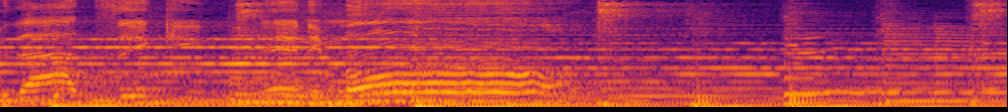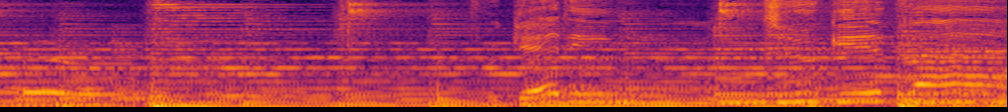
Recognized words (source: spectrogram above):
without thinking anymore. Forgetting to give back.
